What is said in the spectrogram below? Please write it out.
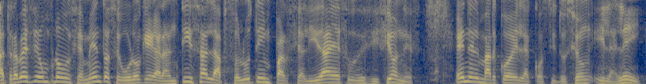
A través de un pronunciamiento aseguró que garantiza la absoluta imparcialidad de sus decisiones en el marco de la Constitución y la ley.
